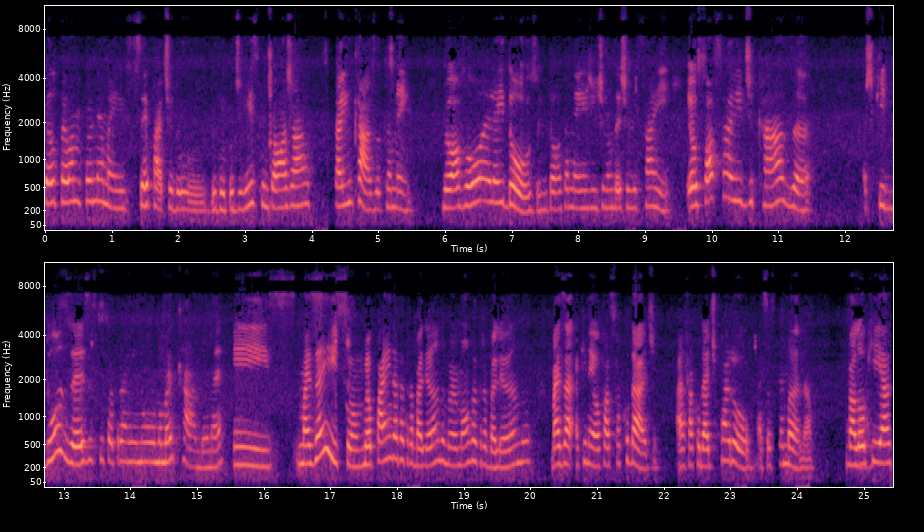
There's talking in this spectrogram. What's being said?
pelo, pela, por minha mãe ser parte do, do grupo de risco, então ela já está em casa também. Meu avô, ele é idoso, então também a gente não deixa ele sair. Eu só saí de casa acho que duas vezes que foi para ir no, no mercado, né? E, mas é isso. Meu pai ainda tá trabalhando, meu irmão tá trabalhando, mas a, que nem eu faço faculdade. A faculdade parou essa semana. Falou que ia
